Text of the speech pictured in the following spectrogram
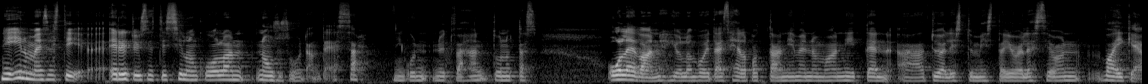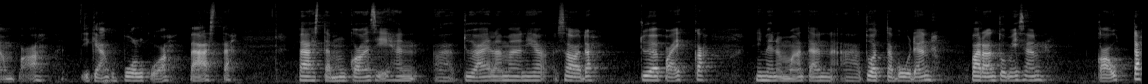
Niin ilmeisesti erityisesti silloin, kun ollaan noususuhdanteessa, niin kuin nyt vähän tunnuttaisiin olevan, jolloin voitaisiin helpottaa nimenomaan niiden työllistymistä, joille se on vaikeampaa ikään kuin polkua päästä, päästä mukaan siihen ää, työelämään ja saada työpaikka nimenomaan tämän tuottavuuden parantumisen kautta.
